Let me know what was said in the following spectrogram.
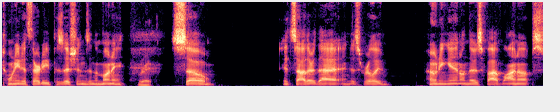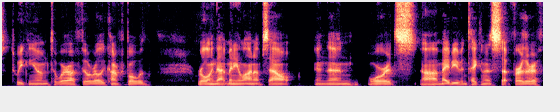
twenty to thirty positions in the money. Right. So it's either that and just really honing in on those five lineups, tweaking them to where I feel really comfortable with rolling that many lineups out, and then or it's uh, maybe even taking it a step further if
